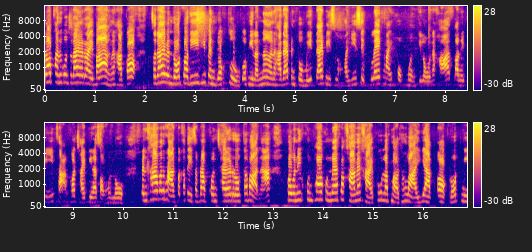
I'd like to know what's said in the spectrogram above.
รอบคันทุกคนจะได้อะไรบ้างนะคะ ก็จะได้เป็นรถบอดี้ที่เป็นยกสูงตัวพีลันเนอร์นะคะ ได้เป็นตัวมิดได้ปี 2020 เลขไมล์60,000 กิโลนะคะ ตอนนี้ปี 23 ก็ใช้ปีละ 20,000 โล เป็นค่ามาตรฐานปกติสำหรับคนใช้รถกระบะนะเพราะวันนี้คุณพ่อคุณแม่พ่อค้าแม่ขายผู้รับเหมาทั้งหลายอยากออกรถมี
